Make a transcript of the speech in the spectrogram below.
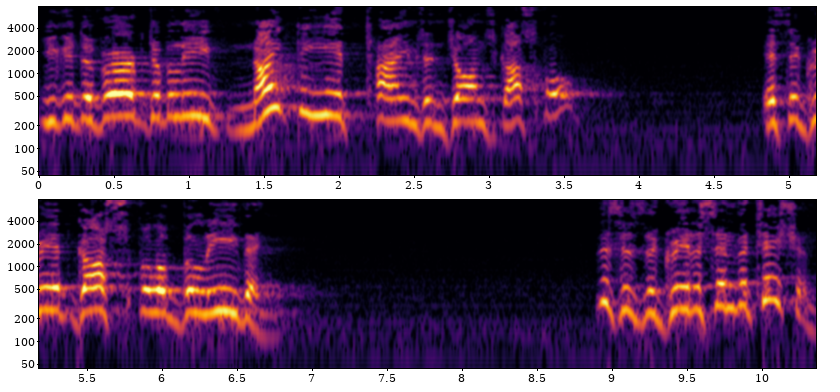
You get the verb to believe 98 times in John's Gospel. It's the great gospel of believing. This is the greatest invitation.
